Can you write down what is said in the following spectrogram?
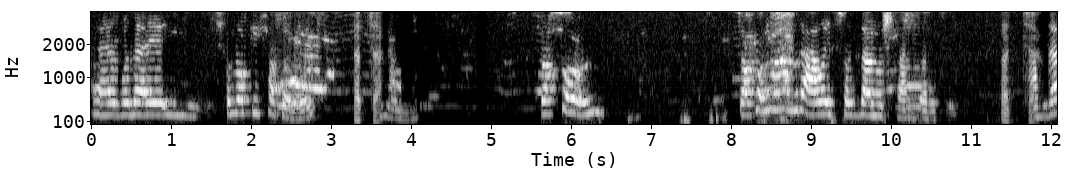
আহ, বোধহয় এই ষোলো কি সতেরো। আচ্ছা। তখন তখনও আমরা ওই শ্রদ্ধা অনুষ্ঠান করেছি আচ্ছা। আমরা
